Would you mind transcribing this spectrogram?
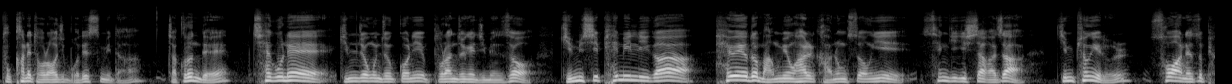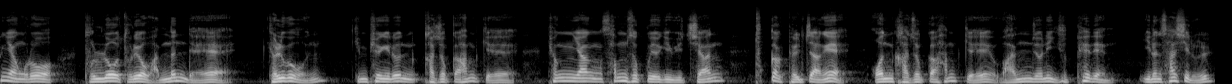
북한에 돌아오지 못했습니다. 자 그런데 최근에 김정은 정권이 불안정해지면서 김씨 패밀리가 해외로 망명할 가능성이 생기기 시작하자 김평일을 소환해서 평양으로 불러 들여왔는데 결국은 김평일은 가족과 함께 평양 삼석구역에 위치한 툭각 별장에 온 가족과 함께 완전히 유폐된 이런 사실을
